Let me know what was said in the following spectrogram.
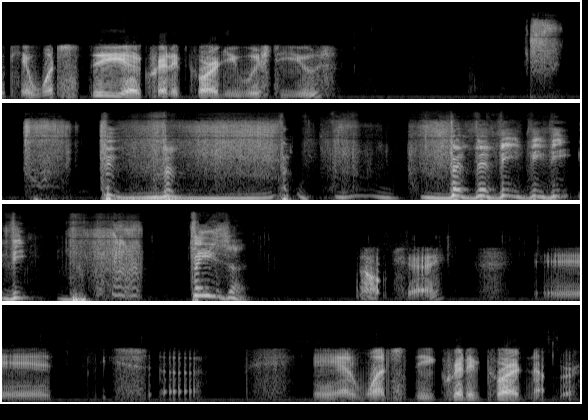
Okay, what's the uh, credit card you wish to use? Visa. Okay. It's, uh, and what's the credit card number?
